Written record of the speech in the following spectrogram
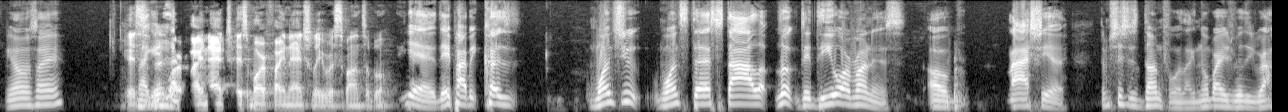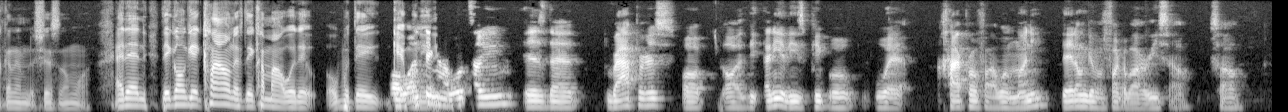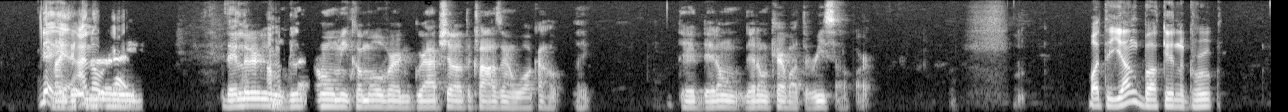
You know what I'm saying? It's Like, more finan- It's more financially responsible. Yeah, they probably because once you once the style up, look the Dior runners of last year, them shits is done for. Like nobody's really rocking them the shits no more. And then they're gonna get clowned if they come out with it or what they Well, get one thing I will tell you is that rappers or or the, any of these people with high profile with money, they don't give a fuck about resale. So Yeah, like, yeah, they I know that. literally, they literally I'm- let the homie come over and grab shit out the closet and walk out. Like they, they don't they don't care about the resale part. But the young buck in the group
